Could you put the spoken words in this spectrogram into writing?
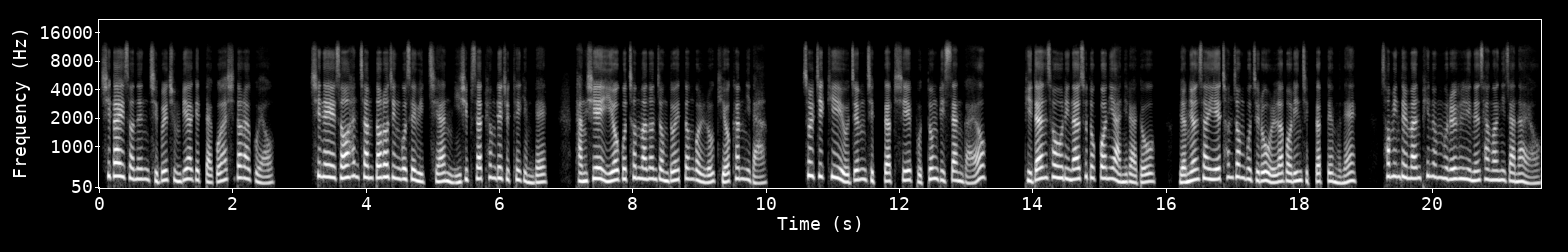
시가에서는 집을 준비하겠다고 하시더라고요. 시내에서 한참 떨어진 곳에 위치한 24평대 주택인데 당시에 2억 5천만 원 정도 했던 걸로 기억합니다. 솔직히 요즘 집값이 보통 비싼가요? 비단 서울이나 수도권이 아니라도 몇 년 사이에 천정부지로 올라버린 집값 때문에 서민들만 피눈물을 흘리는 상황이잖아요.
